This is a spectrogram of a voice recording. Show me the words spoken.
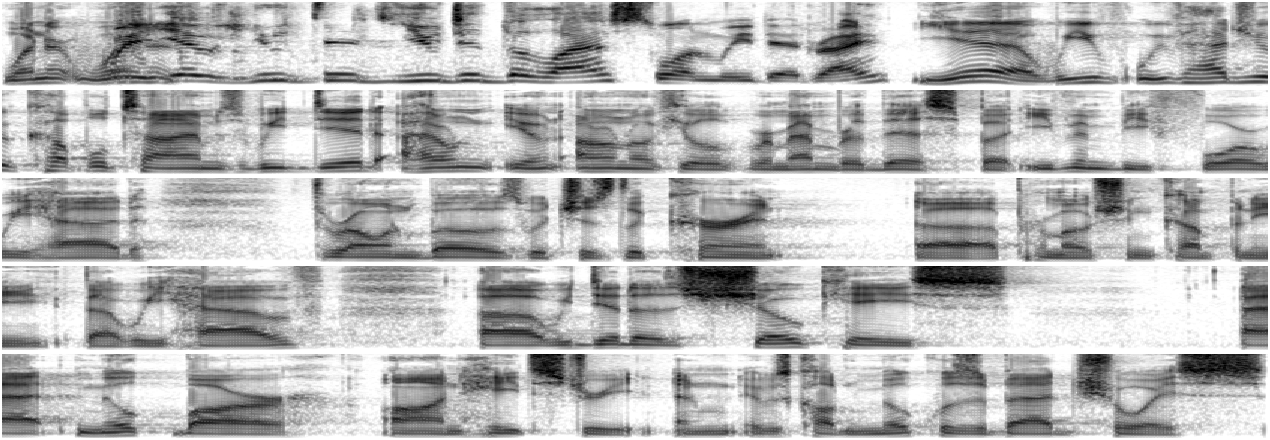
When, are- when Wait, yeah, you did you did the last one we did, right? Yeah, we've we've had you a couple times. We did. I don't. Even, I don't know if you'll remember this, but even before we had Throwing Bows, which is the current uh, promotion company that we have, uh, we did a showcase at Milk Bar on Haight Street, and it was called "Milk Was a Bad Choice."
